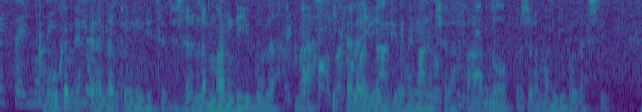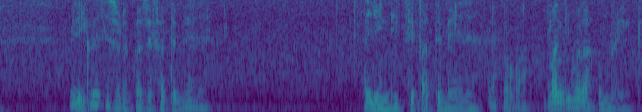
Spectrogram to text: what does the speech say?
questo è il momento Comunque mi ha appena dato un indizio di usare la mandibola. Masticala, i denti umani non ce la fanno. subito. Forse la mandibola sì. Vedi, queste sono le cose fatte bene. E gli indizi fatti bene. Ecco qua, mandibola con Brink.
